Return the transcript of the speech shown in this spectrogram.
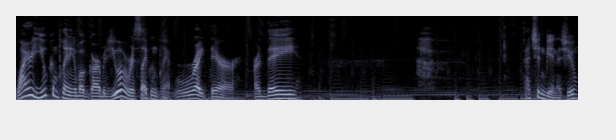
Why are you complaining about garbage? You have a recycling plant right there. Are they That shouldn't be an issue.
